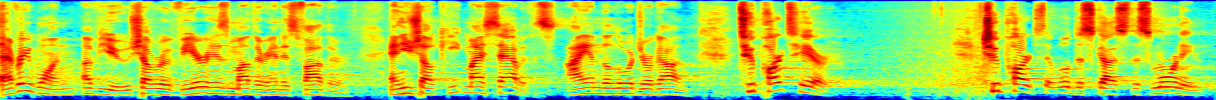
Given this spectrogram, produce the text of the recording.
Every one of you shall revere his mother and his father, and you shall keep my Sabbaths. I am the Lord your God. Two parts here. Two parts that we'll discuss this morning.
